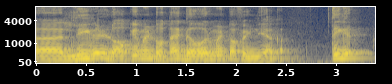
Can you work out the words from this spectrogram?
लीगल uh, डॉक्यूमेंट होता है गवर्नमेंट ऑफ़ इंडिया का। ठीक है?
